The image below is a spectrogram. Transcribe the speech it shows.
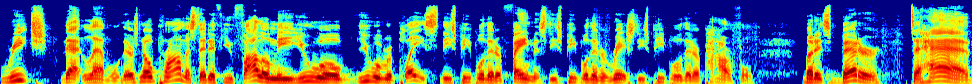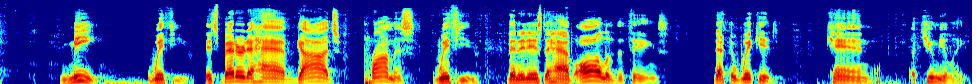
reach that level. There's no promise that if you follow me, you will, you will replace these people that are famous, these people that are rich, these people that are powerful. But it's better to have me with you. It's better to have God's promise with you than it is to have all of the things that the wicked can accumulate.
